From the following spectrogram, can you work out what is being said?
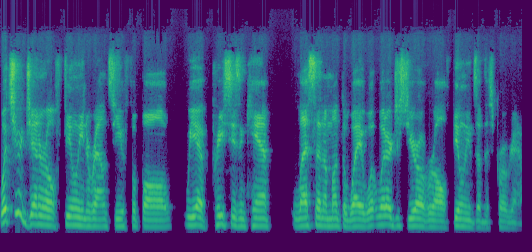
What's your general feeling around CU football? We have preseason camp less than a month away. What what are just your overall feelings of this program?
